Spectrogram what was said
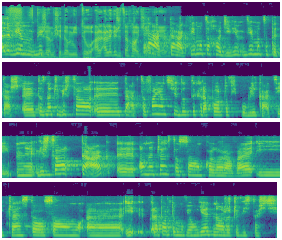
ale wiem, zbliżamy się do mitu, ale, ale wiesz o co chodzi, Tak, nie? tak, wiem o co chodzi, wiem, wiem o co pytasz. E, to znaczy, wiesz co, e, tak, cofając się do tych raportów i publikacji, e, wiesz co, tak, one często są kolorowe i często są, raporty mówią jedno, rzeczywistość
